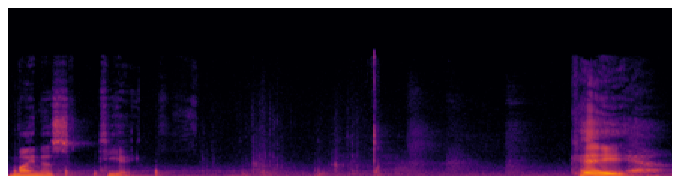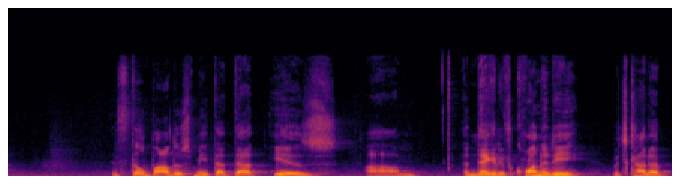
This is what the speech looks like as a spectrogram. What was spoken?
minus ta. Okay, it still bothers me that that is um, a negative quantity, which kind of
